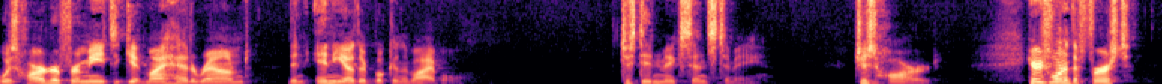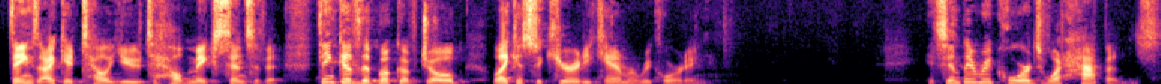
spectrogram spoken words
was harder for me to get my head around than any other book in the Bible. Just didn't make sense to me. Just hard. Here's one of the first things I could tell you to help make sense of it. Think of the book of Job like a security camera recording. It simply records what happens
